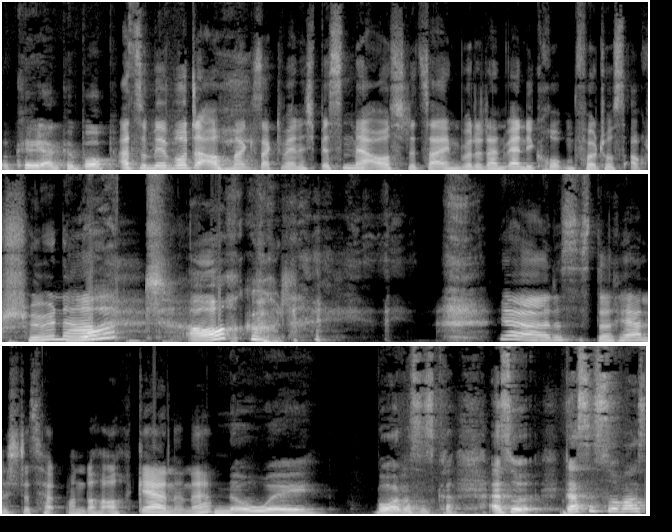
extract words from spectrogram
Okay, Uncle Bob. Also mir wurde auch Oh. mal gesagt, wenn ich ein bisschen mehr Ausschnitt zeigen würde, dann wären die Gruppenfotos auch schöner. What? Auch gut. ja, das ist doch herrlich. Das hört man doch auch gerne, ne? No way. Boah, das ist krass. Also, das ist sowas,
